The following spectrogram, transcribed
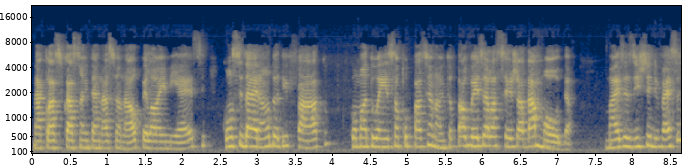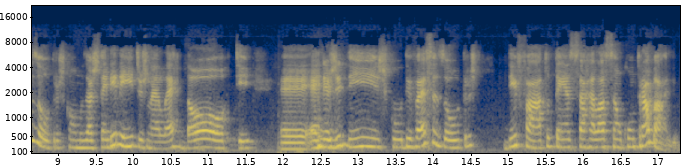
na classificação internacional pela OMS, considerando-a de fato como uma doença ocupacional. Então, talvez ela seja da moda, mas existem diversas outras, como as tendinites, né, Lerdort, é, hernias de disco, diversas outras, de fato, têm essa relação com o trabalho.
